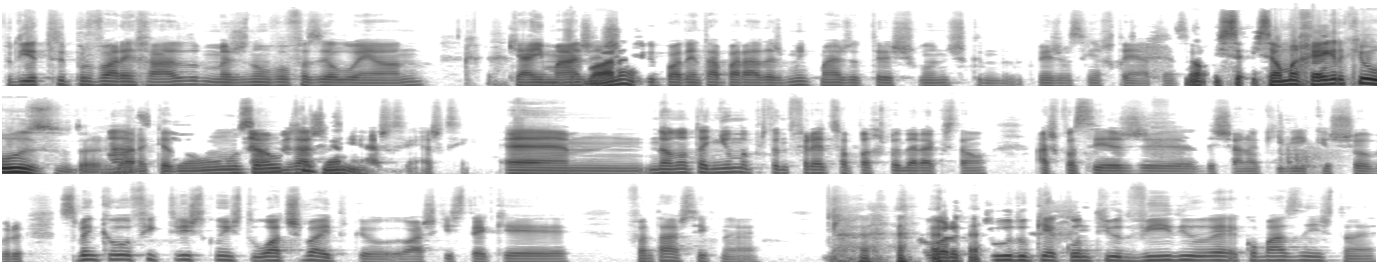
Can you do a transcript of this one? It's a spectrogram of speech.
Podia-te provar errado, mas não vou fazê-lo em on. Que há imagens Bora. que podem estar paradas muito mais do que 3 segundos, que mesmo assim retém a atenção. Não, isso, é- isso é uma regra que eu uso. Agora sim. cada um usa Não, o mas que acho que sim, não é? acho que sim, acho que sim. Ahm, não, não tenho nenhuma, portanto, Fred, só para responder à questão, acho que vocês eh, deixaram aqui dicas sobre. Se bem que eu fico triste com isto do Watch Bait, porque eu, eu acho que isto é que é fantástico, não é? Agora, tudo o que é conteúdo de vídeo é com base nisto, não é?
